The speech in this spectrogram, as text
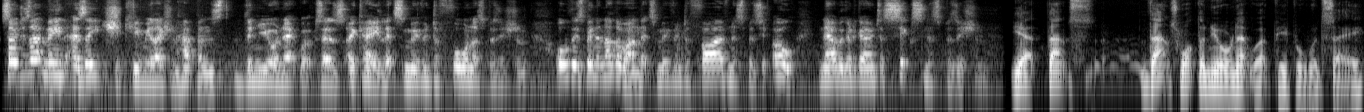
So does that mean as each accumulation happens, the neural network says, okay, let's move into fourness position. Oh, there's been another one, let's move into fiveness position. Oh, now we're going to go into sixness position. Yeah, that's that's what the neural network people would say,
